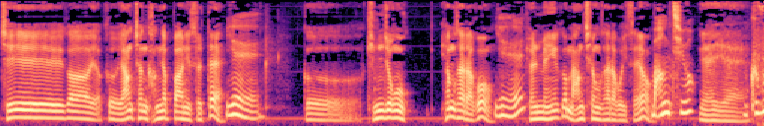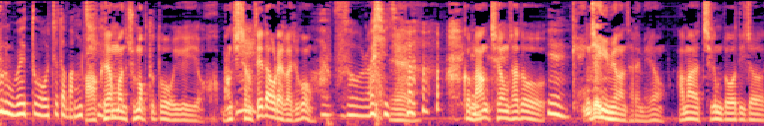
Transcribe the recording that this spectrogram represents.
제가 그 양천 강력반 있을 때 예. 그 김종욱 형사라고 예. 별명이 그 망치 형사라고 있어요. 망치요? 예, 예. 그분은 왜 또 어쩌다 망치? 아, 그 양반 주먹도 또 이게 망치처럼 예. 세다고 그래 가지고. 아, 무서워라 진짜. 예. 그 예. 망치 형사도 예. 굉장히 유명한 사람이에요. 아마 지금도 어디 저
